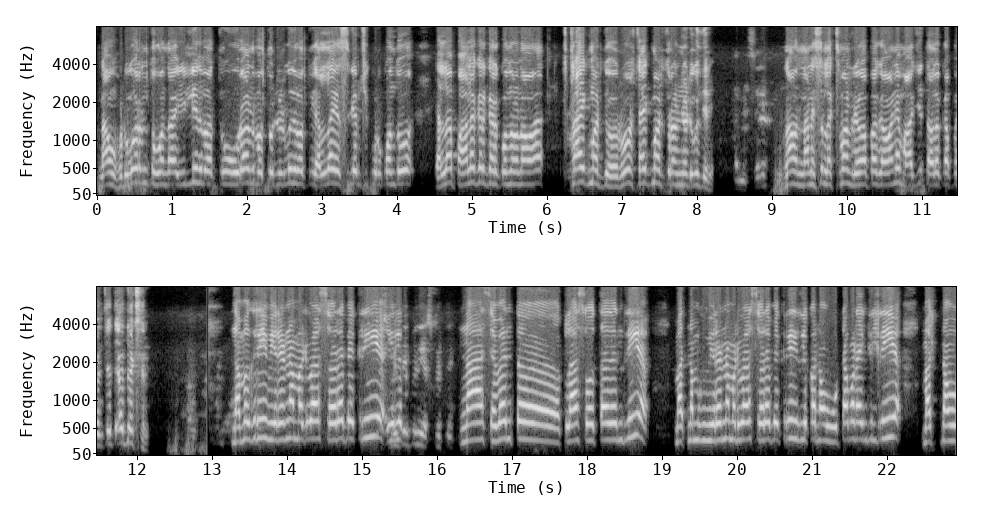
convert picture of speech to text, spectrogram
ನಾವು ಹುಡುಗರನ್ನ ತಗೊಂಡ ಇಲ್ಲಿಂದ ಬತ್ತು ಊರಂದ ಬತ್ತು ನಿಡುಗುದ ಬತ್ತು ಎಲ್ಲಾ ಎಸ್ ಡಿ ಎಂ ಸಿ ಕುಡ್ಕೊಂಡು ಎಲ್ಲಾ ಪಾಲಕರು ಕರ್ಕೊಂಡು ನಾವು ಸ್ಟ್ರೈಕ್ ಮಾಡ್ತೀವಿ ರೋಡ್ ಸ್ಟ್ರೈಕ್ ಮಾಡ್ತೀವಿ ನಾವು ನಿಡ್ಗುಂದಿರಿ. ನಾವು ನನ್ನ ಹೆಸರು ಲಕ್ಷ್ಮಣ್ ರೇವಪ್ಪ ಗವಾಣೆ ಮಾಜಿ ತಾಲೂಕಾ ಪಂಚಾಯತಿ ಅಧ್ಯಕ್ಷರು ನಮಗ್ರಿ ವೀರಣ್ಣ ಮಡಿವಾಳ ಸರ ಬೇಕ್ರಿ ಇಲ್ಲ ನಾ ಸೆವೆಂತ್ ಕ್ಲಾಸ್ ಓದ್ತಾ ಓದ್ತಾದೇನ್ರಿ ಮತ್ ನಮ್ಗ್ ವೀರಣ್ಣ ಮಡಿವಾಳ ಸರ ಬೇಕ್ರಿ, ಇರ್ಲಿಕ್ಕ ನಾವ್ ಊಟ ಮಾಡಂಗಿಲ್ರಿ ಮತ್ ನಾವು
